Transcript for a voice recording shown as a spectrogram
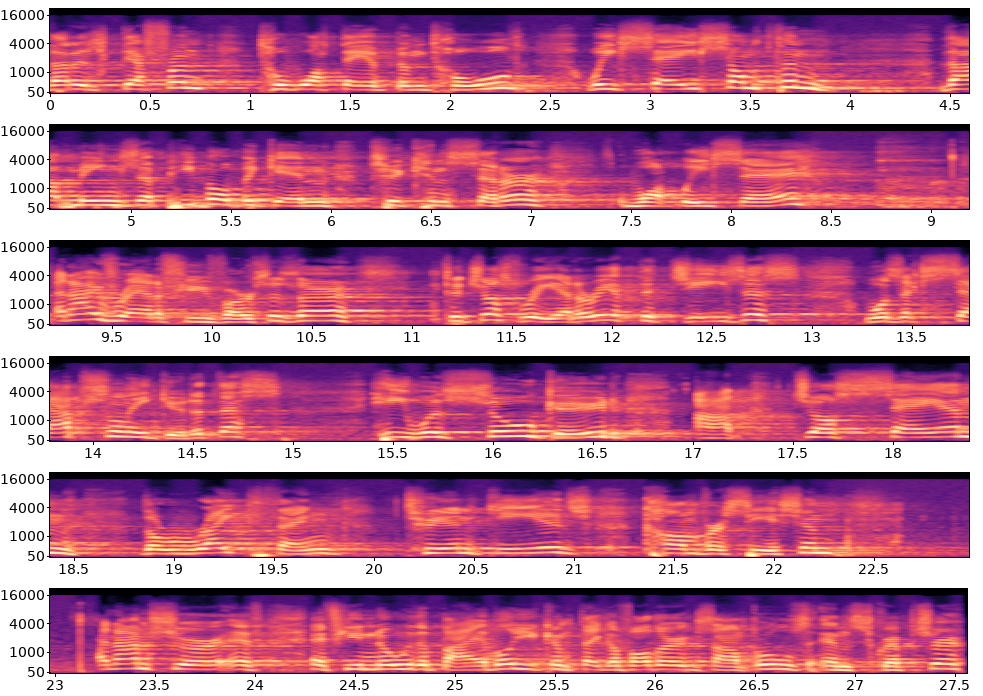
that is different to what they have been told. We say something that means that people begin to consider what we say. And I've read a few verses there to just reiterate that Jesus was exceptionally good at this. He was so good at just saying the right thing to engage conversation. And I'm sure if, if you know the Bible, you can think of other examples in Scripture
